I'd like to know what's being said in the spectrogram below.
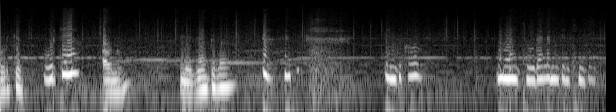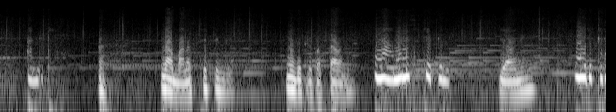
ఊరికే. ఊరికేనా? అవును. నువ్వేంటిలా ఎందుకో మిమ్మల్ని చూడాలనిపించింది. అందుకే. నా మనసు చెప్పింది. నువ్వు ఇక్కడికి వస్తావని. నా మనసు చెప్పింది. ఏమని మీరు ఇక్కడ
